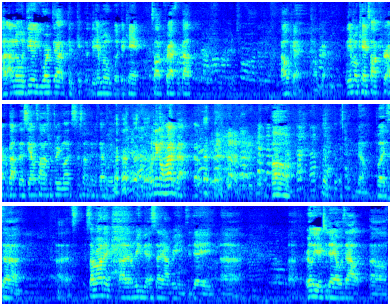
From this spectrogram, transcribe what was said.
I, I don't know what deal you worked out, the, the Emerald, but they can't talk crap about. Okay, okay. The Emerald can't talk crap about the Seattle Times for three months or something. Is that what? what are they gonna write about? Oh. Um, no, but. Uh, uh, it's, it's, ironic uh, that I'm reading the essay I'm reading today. Uh, uh earlier today, I was out um,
